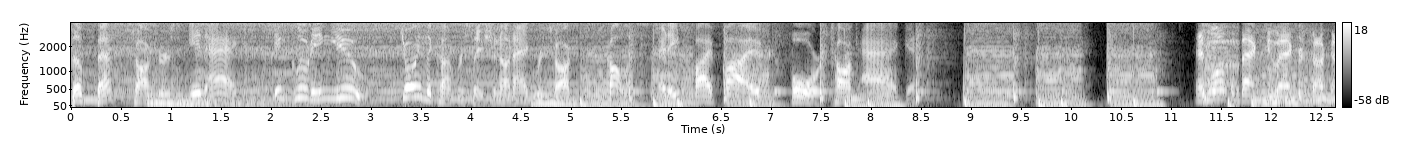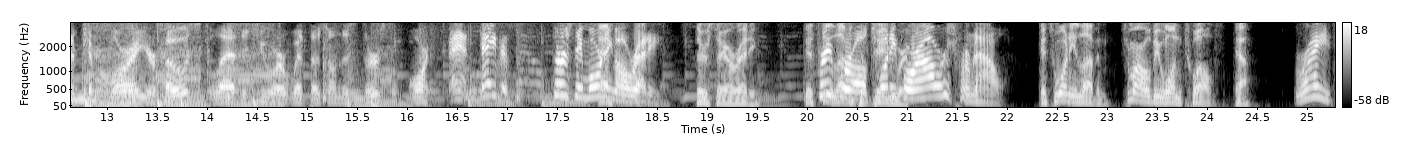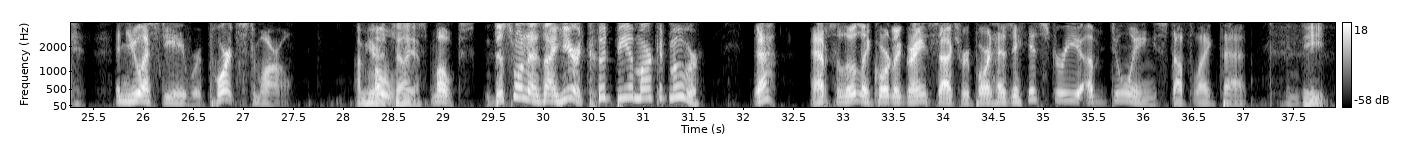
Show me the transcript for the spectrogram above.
The best talkers in ag, including you. Join the conversation on AgriTalk. Call us at 855 4 Talk Ag. And welcome back to AgriTalk. I'm Chip Flory, your host. Glad that you are with us on this Thursday morning. Man, Davis, Thursday morning Hey. already. Thursday already. It's Free the for 11th all of January. 24 hours from now. It's 111. Tomorrow will be 112. Yeah, Right. And USDA reports tomorrow. I'm here Holy to tell you. smokes. This one, as I hear it, could be a market mover. Yeah, absolutely. Quarterly grain stocks report has a history of doing stuff like that. Indeed.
